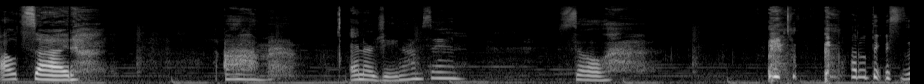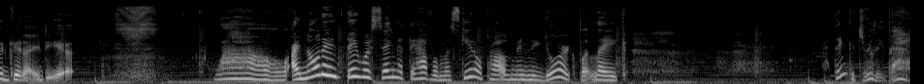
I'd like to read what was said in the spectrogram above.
outside um, energy. You know what I'm saying? So I don't think this is a good idea. Wow. I know they, they were saying that they have a mosquito problem in New York, but like, I think it's really bad.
